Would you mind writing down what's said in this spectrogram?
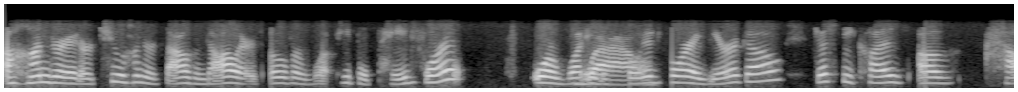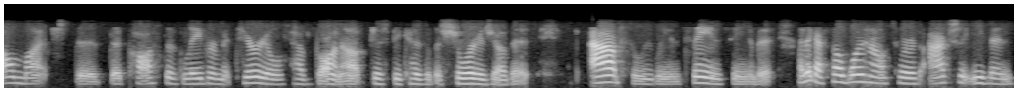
a hundred or two hundred thousand dollars over what people paid for it or what wow. it was quoted for a year ago just because of how much the the cost of labor materials have gone up just because of the shortage of it. Absolutely insane seeing it. I think I saw one house where it was actually even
